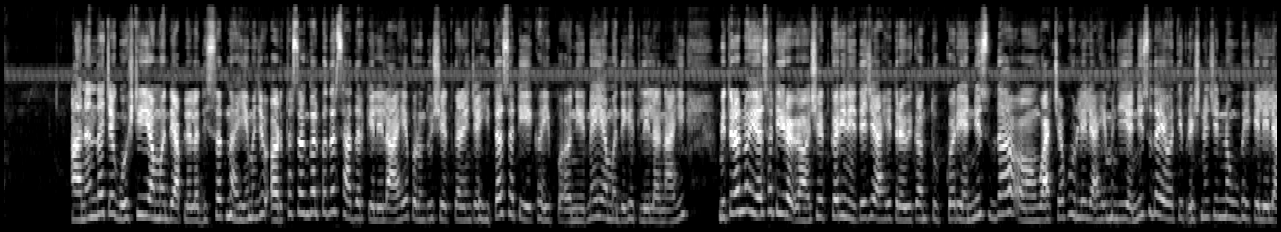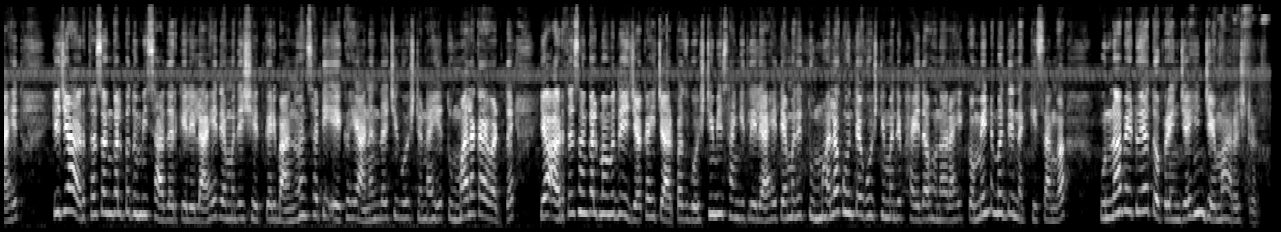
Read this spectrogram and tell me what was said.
आनंदाच्या गोष्टी यामध्ये आपल्याला दिसत नाही म्हणजे अर्थसंकल्प तर सादर केलेला आहे परंतु शेतकऱ्यांच्या हितासाठी एकही प निर्णय यामध्ये घेतलेला नाही. मित्रांनो यासाठी र शेतकरी नेते जे आहेत रविकांत तुपकर यांनीसुद्धा वाचा फोडलेले आहे म्हणजे यांनीसुद्धा यावरती प्रश्नचिन्ह उभे केलेले आहेत की जे अर्थसंकल्प तुम्ही सादर केलेला आहे त्यामध्ये शेतकरी बांधवांसाठी एकही आनंदाची गोष्ट नाही आहे तुम्हाला काय वाटतं या अर्थसंकल्पामध्ये ज्या काही चार पाच गोष्टी मी सांगितलेल्या आहेत त्यामध्ये तुम्हाला कोणत्या गोष्टीमध्ये फायदा होणार आहे? कमेंटमध्ये नक्की सांगा. पुन्हा भेटूया तोपर्यंत. जय हिंद जय महाराष्ट्र.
